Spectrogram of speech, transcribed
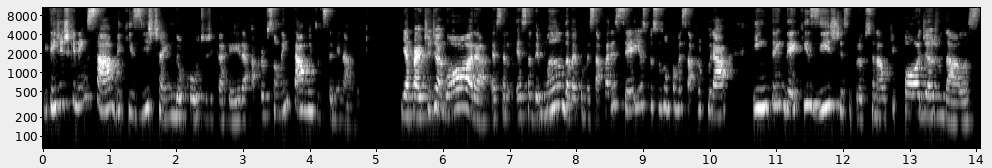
e tem gente que nem sabe que existe ainda o coach de carreira, a profissão nem está muito disseminada. E a partir de agora, essa, essa demanda vai começar a aparecer e as pessoas vão começar a procurar e entender que existe esse profissional que pode ajudá-las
